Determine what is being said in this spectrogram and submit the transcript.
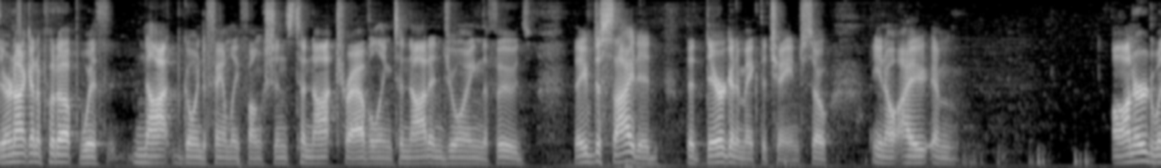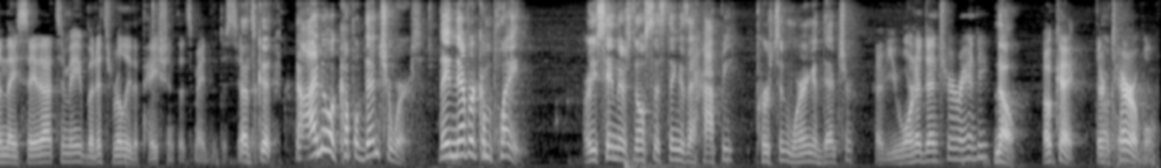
They're not going to put up with not going to family functions, to not traveling, to not enjoying the foods. They've decided that they're going to make the change. So, you know, I am honored when they say that to me, but it's really the patient that's made the decision. That's good. Now I know a couple denture wearers. They never complain. Are you saying there's no such thing as a happy person wearing a denture? Have you worn a denture, Randy? No. Okay, they're terrible.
